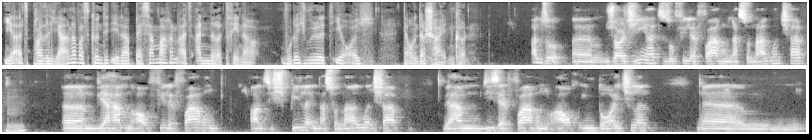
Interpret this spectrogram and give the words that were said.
Ihr als Brasilianer, was könntet ihr da besser machen als andere Trainer? Wodurch würdet ihr euch da unterscheiden können? Also, ähm, Jorginho hat so viel Erfahrung in der Nationalmannschaft. Mhm. Ähm, wir haben auch viel Erfahrung als Spieler in der Nationalmannschaft. Wir haben diese Erfahrung auch in Deutschland, ähm,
